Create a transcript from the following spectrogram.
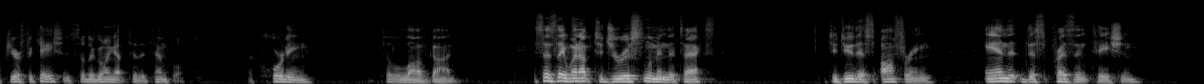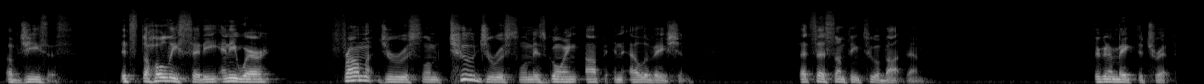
purification. So they're going up to the temple according to the law of God. It says they went up to Jerusalem in the text to do this offering and this presentation of Jesus. It's the holy city. Anywhere from Jerusalem to Jerusalem is going up in elevation. That says something too about them. They're going to make the trip.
